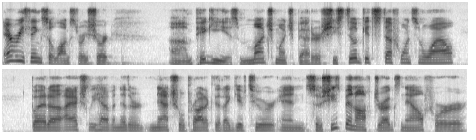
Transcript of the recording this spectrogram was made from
everything. So long story short, um, Piggy is much much better. She still gets stuff once in a while but uh, I actually have another natural product that I give to her, and so she's been off drugs now for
